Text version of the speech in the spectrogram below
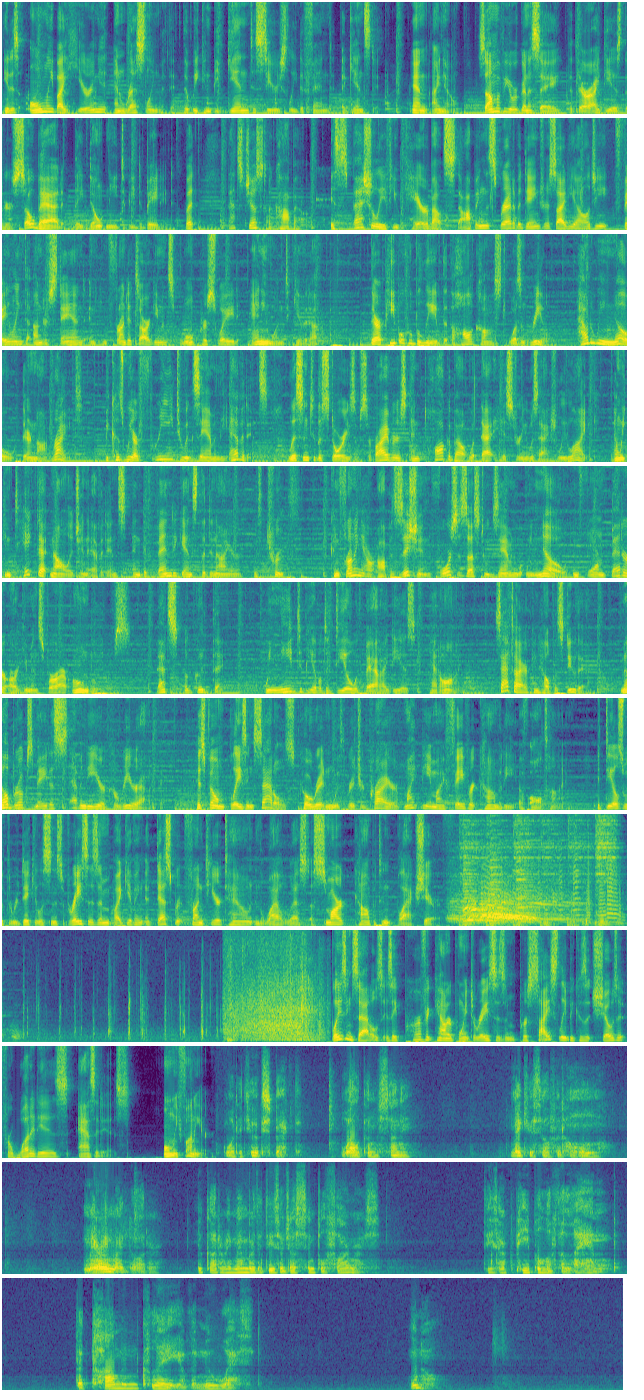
it is only by hearing it and wrestling with it that we can begin to seriously defend against it. And I know, some of you are going to say that there are ideas that are so bad they don't need to be debated, but that's just a cop out especially if you care about stopping the spread of a dangerous ideology, failing to understand and confront its arguments won't persuade anyone to give it up. There are people who believe that the Holocaust wasn't real. How do we know they're not right? Because we are free to examine the evidence, listen to the stories of survivors, and talk about what that history was actually like. And we can take that knowledge and evidence and defend against the denier with truth. Confronting our opposition forces us to examine what we know and form better arguments for our own beliefs. That's a good thing. We need to be able to deal with bad ideas head on. Satire can help us do that. Mel Brooks made a 70 year career out of it. His film Blazing Saddles, co written with Richard Pryor, might be my favorite comedy of all time. It deals with the ridiculousness of racism by giving a desperate frontier town in the Wild West a smart, competent black sheriff. Blazing Saddles is a perfect counterpoint to racism precisely because it shows it for what it is as it is, only funnier. What did you expect? Welcome, Sonny. Make yourself at home marry my daughter, you've got to remember that these are just simple farmers. These are people of the land, the common clay of the New West. You know,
